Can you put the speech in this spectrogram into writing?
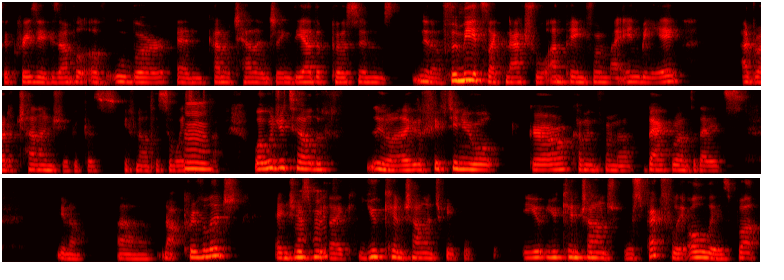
the crazy example of Uber and kind of challenging the other person's, you know, for me, it's like natural. I'm paying for my MBA. I'd rather challenge you because if not, it's a waste mm. of time. What would you tell the, you know, like the 15 year old girl coming from a background that it's, you know, uh, not privileged and just mm-hmm. be like, you can challenge people. You, you can challenge respectfully always, but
